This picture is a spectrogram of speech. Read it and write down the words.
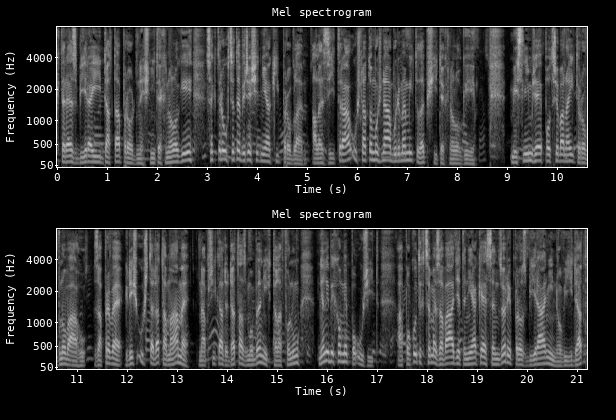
které sbírají data pro dnešní technologii, se kterou chcete vyřešit nějaký problém. Ale zítra už na to možná budeme mít lepší technologii. Myslím, že je potřeba najít rovnováhu. Za prvé, když už ta data máme, například data z mobilních telefonů, měli bychom je použít. A pokud chceme zavádět nějaké senzory pro sbírání nových dat,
